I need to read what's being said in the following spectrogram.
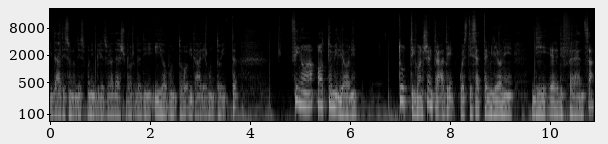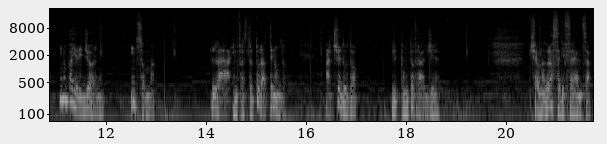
i dati sono disponibili sulla dashboard di io.italia.it, fino a 8 milioni, tutti concentrati, questi 7 milioni di eh, differenza, in un paio di giorni. Insomma, la infrastruttura ha tenuto, ha ceduto il punto fragile. C'è una grossa differenza,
